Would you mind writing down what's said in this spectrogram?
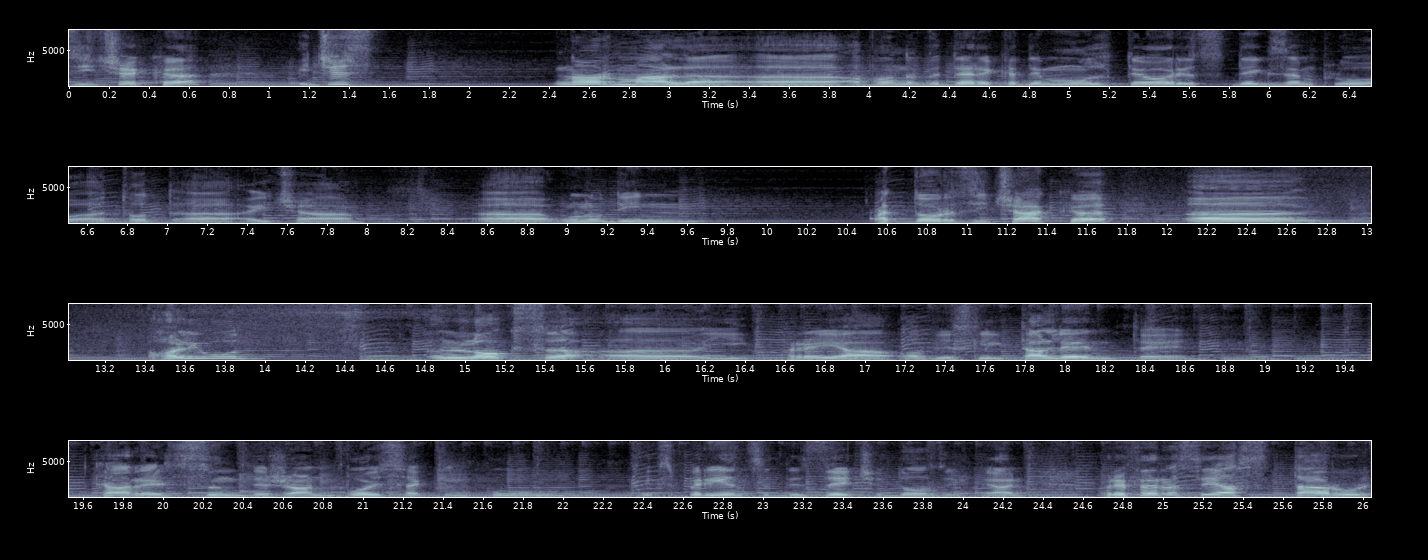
zice că e just normală, uh, având în vedere că de multe ori, de exemplu, uh, tot uh, aici uh, unul din actori zicea că uh, Hollywood în loc să uh, preia, obviously, talente care sunt deja în voice acting cu experiență de 10-20 de ani, preferă să ia staruri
